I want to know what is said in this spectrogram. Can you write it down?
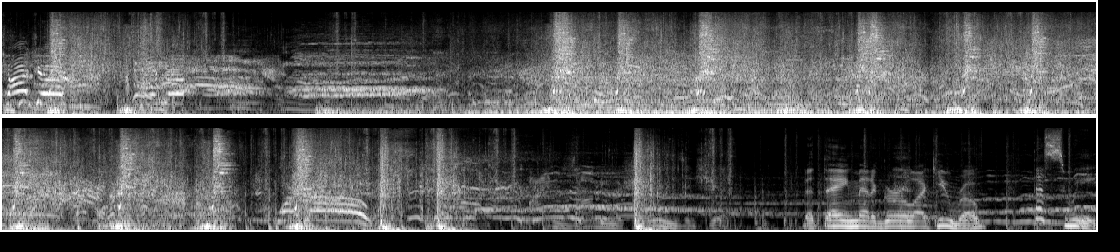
Charger. Charger! machines and shit. Bet they ain't met a girl like you, Ro. That's sweet.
